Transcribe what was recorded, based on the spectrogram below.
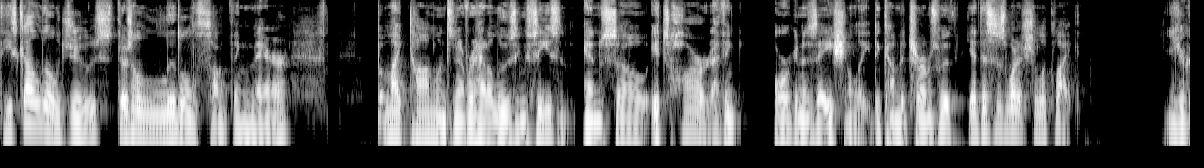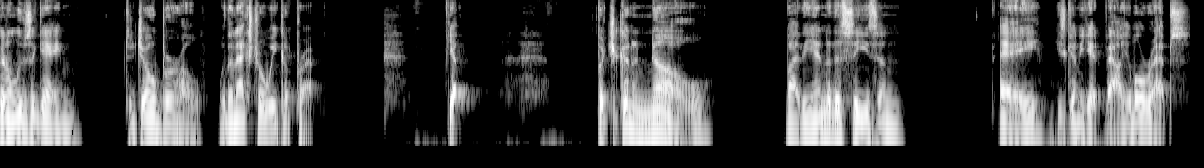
he's got a little juice. There's a little something there. But Mike Tomlin's never had a losing season, and so it's hard. I think organizationally to come to terms with, yeah, this is what it should look like. You're going to lose a game to Joe Burrow with an extra week of prep. Yep. But you're going to know by the end of the season A, he's going to get valuable reps,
